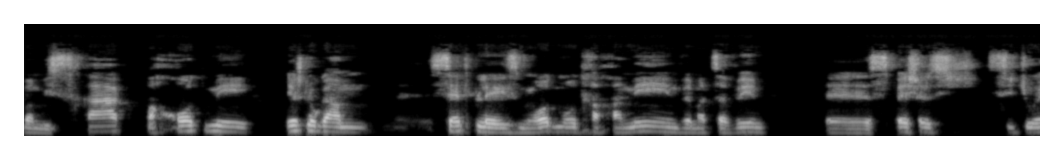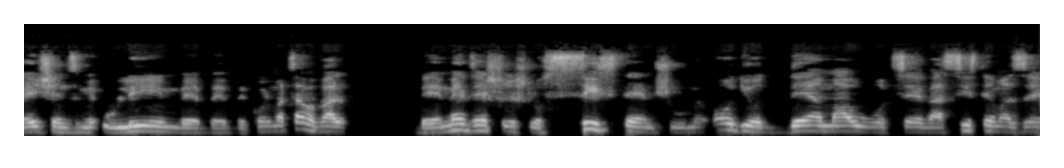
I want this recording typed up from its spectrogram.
במשחק, פחות מ... יש לו גם set plays מאוד מאוד חכמים ומצבים uh, special situations מעולים בכל מצב, אבל באמת זה שיש לו סיסטם שהוא מאוד יודע מה הוא רוצה והסיסטם הזה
